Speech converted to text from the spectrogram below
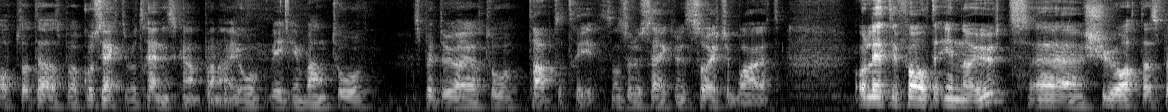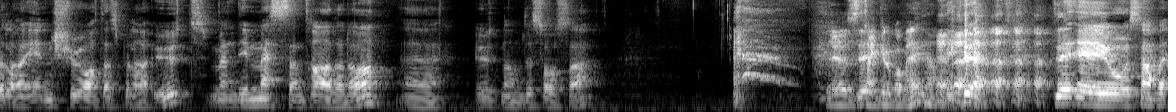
oppdateres på hvordan gikk det på treningskampene. Jo, Viking vant to, spilte uavgjort to, tapte tre. Sånn som du sier, Knut, så ikke bra ut. Og litt i forhold til inn og ut. Sju-åtte eh, spillere inn, sju-åtte spillere ut. Men de mest sentrale da eh, utenom De Sosa. Det, tenker du på meg? Ja. det er jo samme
